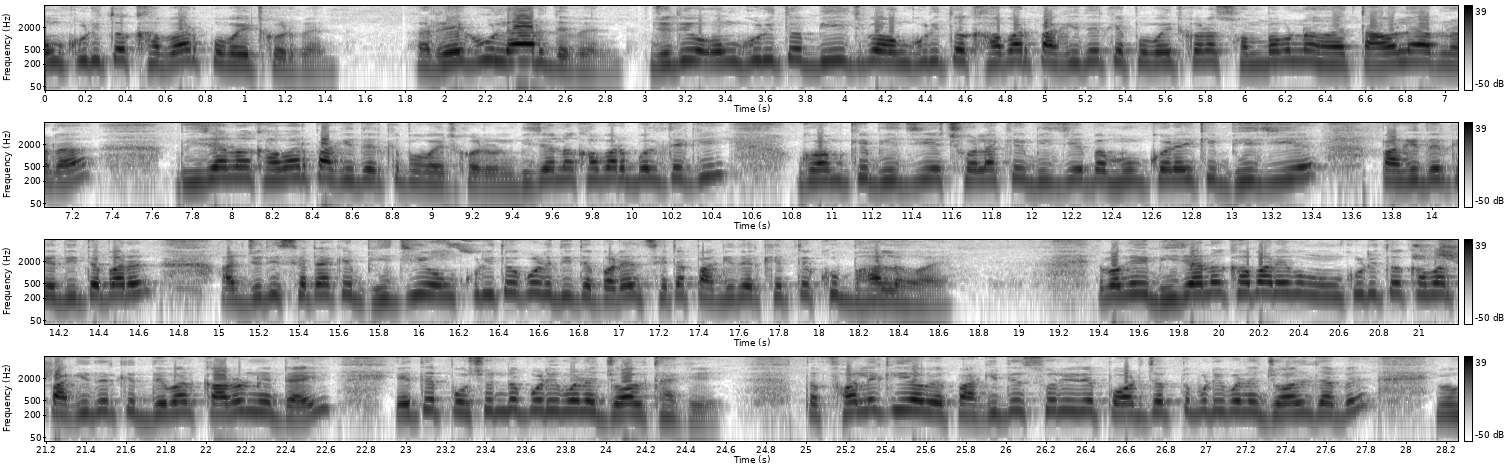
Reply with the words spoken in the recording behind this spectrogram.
অঙ্কুরিত খাবার প্রোভাইড করবেন। রেগুলার দেবেন। যদি অঙ্কুরিত বীজ বা অঙ্কুরিত খাবার পাখিদেরকে প্রোভাইড করা সম্ভব না হয়, তাহলে আপনারা ভিজানো খাবার পাখিদেরকে প্রোভাইড করবেন ভিজানো খাবার বলতে কি? গমকে ভিজিয়ে, ছোলাকে ভিজিয়ে বা মুগ গড়াইকে ভিজিয়ে পাখিদেরকে দিতে পারেন। আর যদি সেটাকে ভিজিয়ে অঙ্কুরিত করে দিতে পারেন, সেটা পাখিদের ক্ষেত্রে খুব ভালো হয়। এবং এই ভিজানো খাবার এবং অঙ্কুরিত খাবার পাখিদেরকে দেওয়ার কারণ এটাই এতে প্রচণ্ড পরিমাণে জল থাকে। তো ফলে কী হবে? পাখিদের শরীরে পর্যাপ্ত পরিমাণে জল যাবে এবং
